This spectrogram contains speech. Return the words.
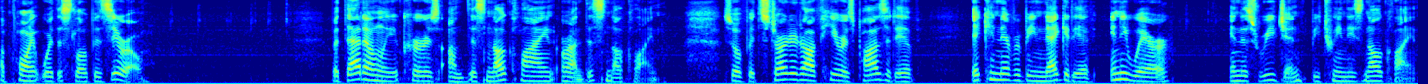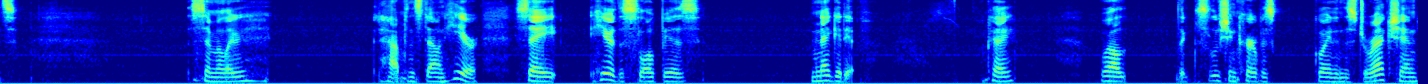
a point where the slope is zero? But that only occurs on this nullcline or on this nullcline. So if it started off here as positive, it can never be negative anywhere in this region between these nullclines. Similarly, it happens down here. Say here the slope is negative. Okay, well, the solution curve is going in this direction.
